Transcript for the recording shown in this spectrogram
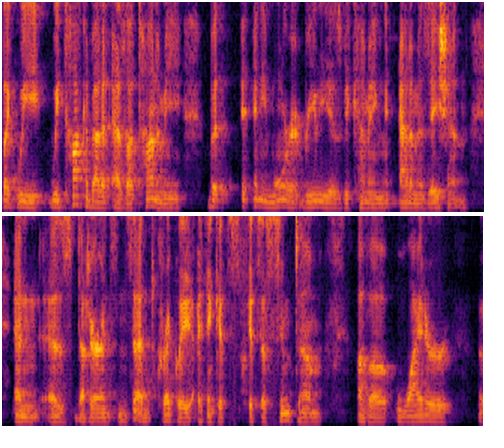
like we we talk about it as autonomy, but anymore it really is becoming atomization. And as Dr. Aronson said correctly, I think it's it's a symptom of a wider uh,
